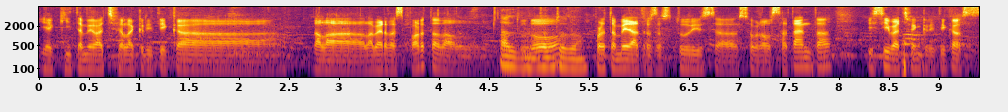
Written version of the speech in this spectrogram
i aquí també vaig fer la crítica de la, la Verda Esporta, del, El- del Tudor, del Tudor. però també d'altres estudis uh, sobre els 70 i sí, vaig fent crítiques.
